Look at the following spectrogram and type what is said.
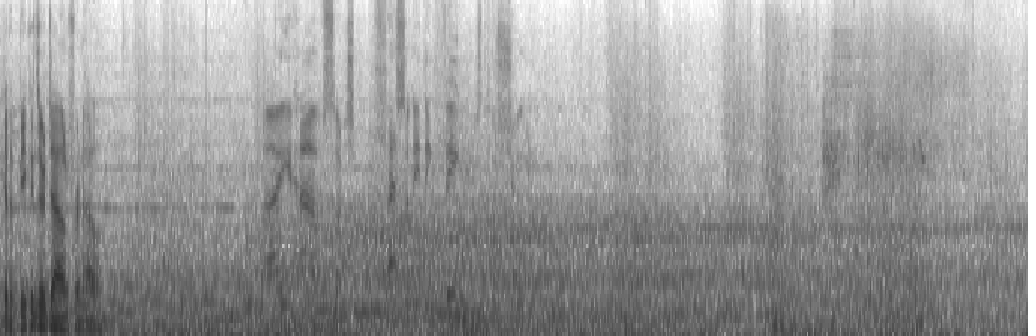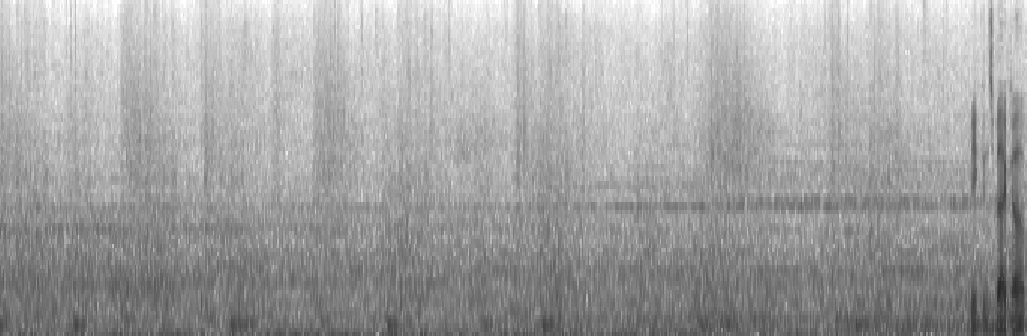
Okay, the beacons are down for now. I have such fascinating things to show you. Beacons back up.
